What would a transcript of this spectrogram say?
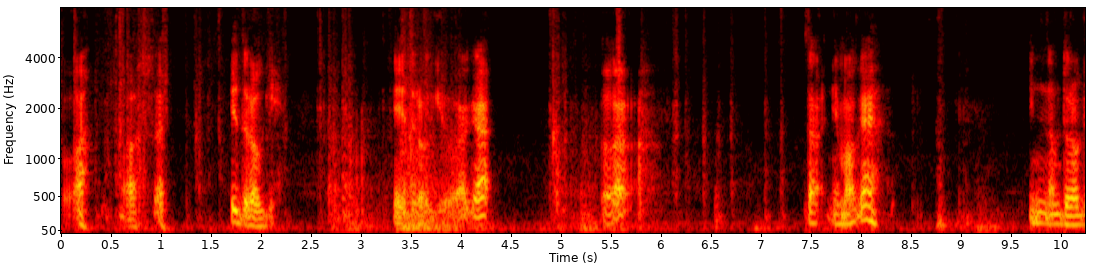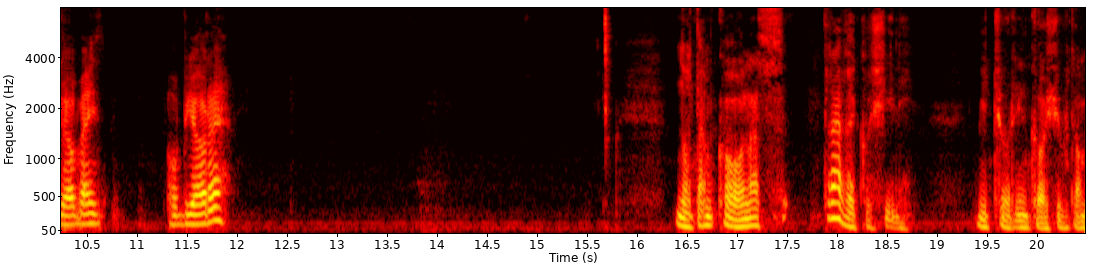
O, o. I drogi. I drogi, uwaga. O. Tak, nie mogę. Inną drogę obej obiorę. No tam koło nas trawę kosili. Miczurin kosił tą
